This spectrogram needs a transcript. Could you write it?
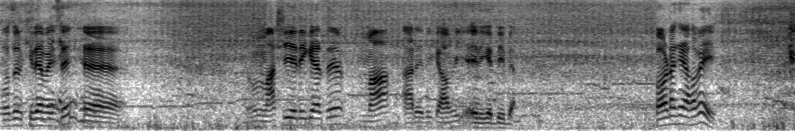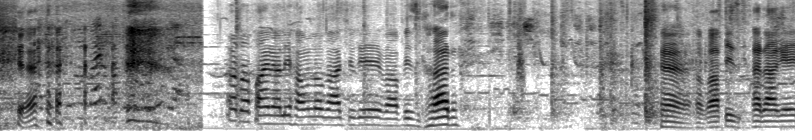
প্রচুর খিদে পাইছে হ্যাঁ মাসি এদিকে আছে মা আর এদিকে আমি এদিকে দিদা পরোটা খেয়ে হবে तो फाइनली हम लोग आ चुके हैं वापस घर হ্যাঁ वापस घर आ गए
